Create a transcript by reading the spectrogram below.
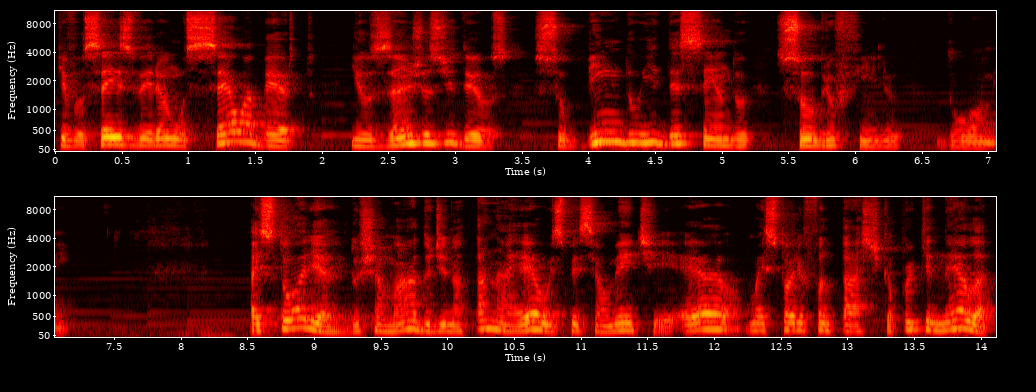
que vocês verão o céu aberto e os anjos de Deus subindo e descendo sobre o filho do homem. A história do chamado de Natanael, especialmente, é uma história fantástica, porque nela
